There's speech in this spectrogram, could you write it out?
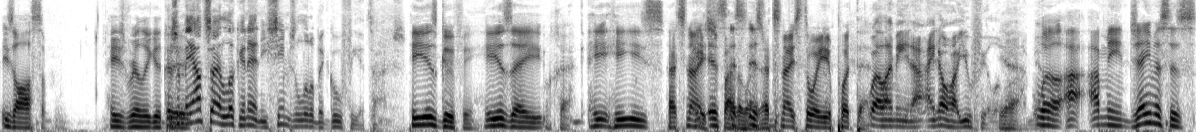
he's awesome. He's really good. Because Dude. from the outside looking in, he seems a little bit goofy at times. he is goofy. He is a. Okay. He he's. That's nice, it's- by it's- the way. it's- That's nice the way you put that. Well, I mean, I I know how you feel about Yeah. him. Well, I, I mean, Jameis is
